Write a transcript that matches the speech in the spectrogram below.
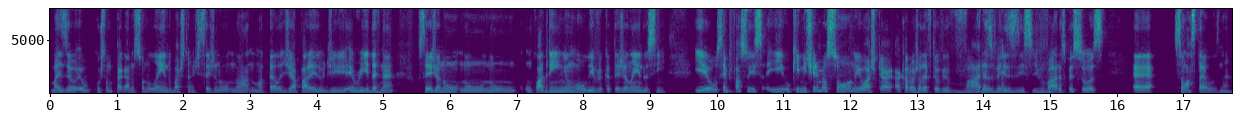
Mas eu, eu costumo pegar no sono lendo bastante, seja no, na, numa tela de aparelho de e-reader, né? Seja num, num, num um quadrinho ou livro que eu esteja lendo, assim. E eu sempre faço isso. E o que me tira meu sono, e eu acho que a, a Carol já deve ter ouvido várias vezes isso de várias pessoas, é, são as telas, né?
